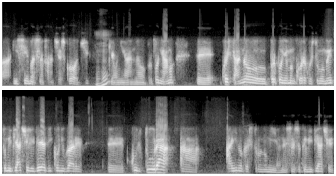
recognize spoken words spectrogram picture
a, insieme a San Francesco oggi, uh-huh. che ogni anno proponiamo. Eh, quest'anno proponiamo ancora questo momento. Mi piace l'idea di coniugare eh, cultura a, a inogastronomia, nel senso che mi piace eh,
